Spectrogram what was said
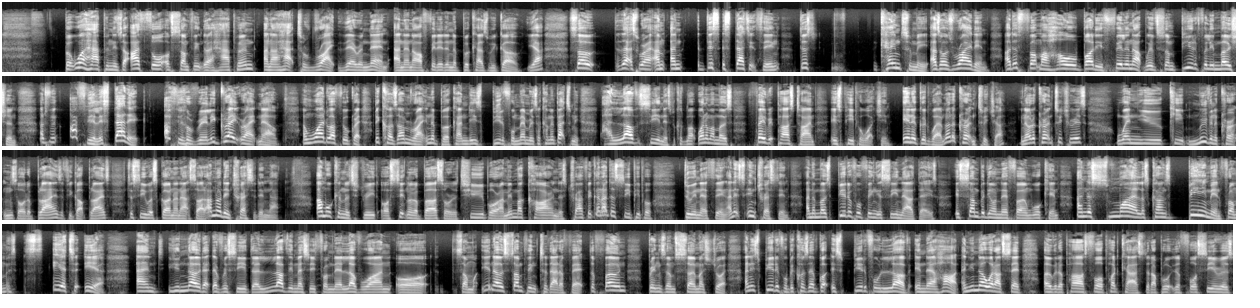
but what happened is that I thought of something that happened and I had to write there and then, and then I'll fit it in the book as we go. Yeah. So that's where I am. And this ecstatic thing just came to me as I was writing. I just felt my whole body filling up with some beautiful emotion. I think I feel ecstatic. I feel really great right now. And why do I feel great? Because I'm writing a book and these beautiful memories are coming back to me. I love seeing this because my, one of my most favorite pastime is people watching in a good way. I'm not a curtain twitcher. You know what a curtain twitcher is? When you keep moving the curtains or the blinds, if you got blinds, to see what's going on outside. I'm not interested in that. I'm walking on the street or sitting on a bus or a tube or I'm in my car and there's traffic and I just see people doing their thing. And it's interesting. And the most beautiful thing you see nowadays is somebody on their phone walking and the smile just comes beaming from ear to ear. And you know that they've received a lovely message from their loved one or someone, you know, something to that effect. The phone brings them so much joy. And it's beautiful because they've got this beautiful love in their heart. And you know what I've said over the past four podcasts that I brought the four series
